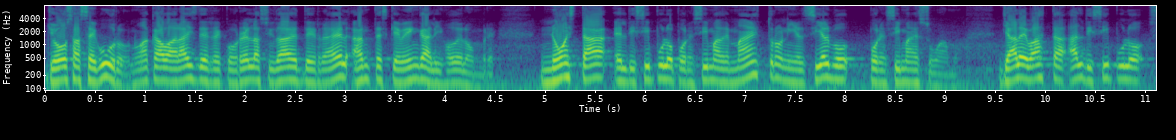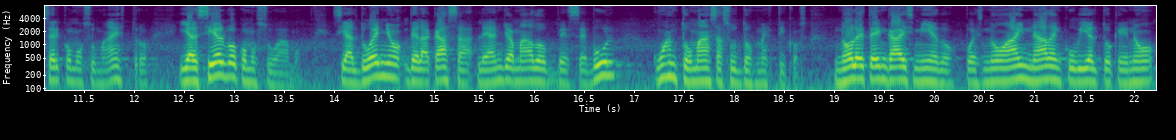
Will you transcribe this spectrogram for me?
Yo os aseguro, no acabaráis de recorrer las ciudades de Israel antes que venga el Hijo del Hombre. No está el discípulo por encima del maestro, ni el siervo por encima de su amo. Ya le basta al discípulo ser como su maestro y al siervo como su amo. Si al dueño de la casa le han llamado Bezebul, cuánto más a sus domésticos. No le tengáis miedo, pues no hay nada encubierto que no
